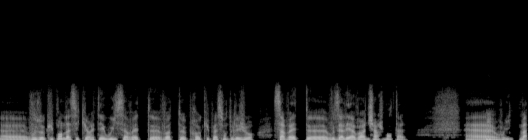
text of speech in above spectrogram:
vous occupant de la sécurité, oui, ça va être votre préoccupation tous les jours ça va être, euh, vous allez avoir une charge mentale. Euh, hmm. Oui, bah,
